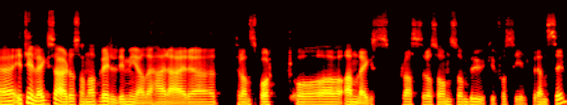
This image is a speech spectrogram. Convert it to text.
Eh, I tillegg så er det jo sånn at veldig mye av det her er eh, transport og anleggsplasser og sånn som bruker fossilt brensel.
